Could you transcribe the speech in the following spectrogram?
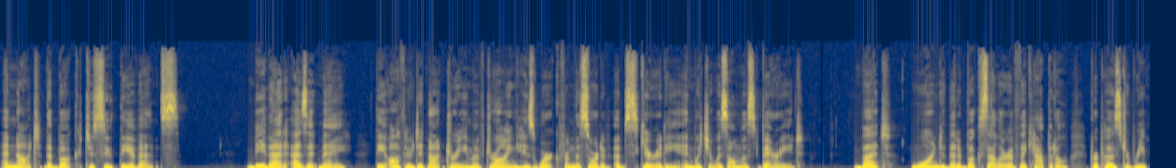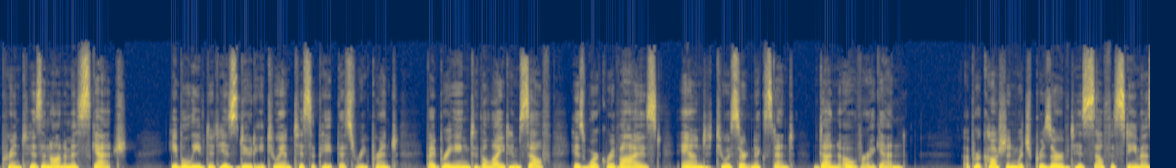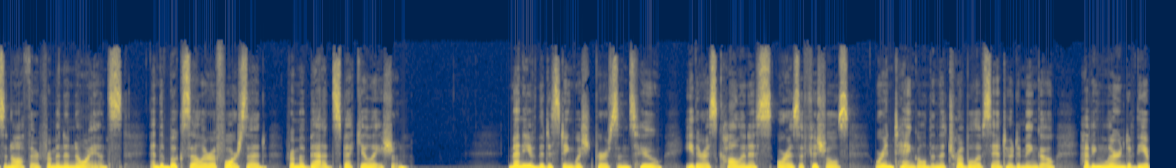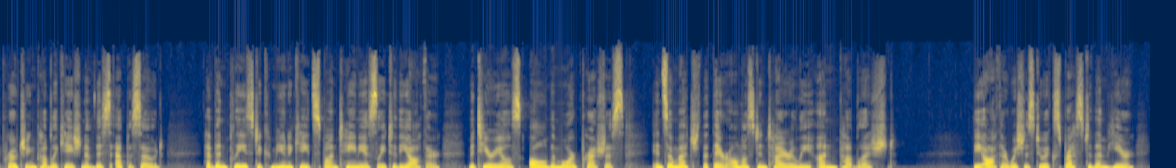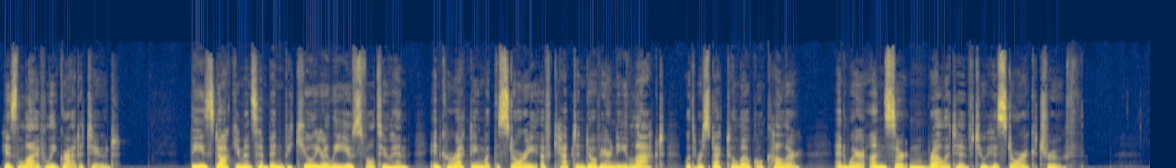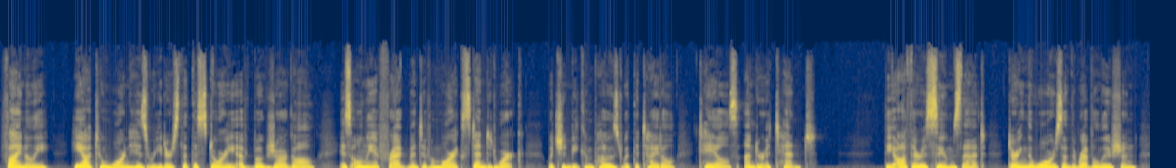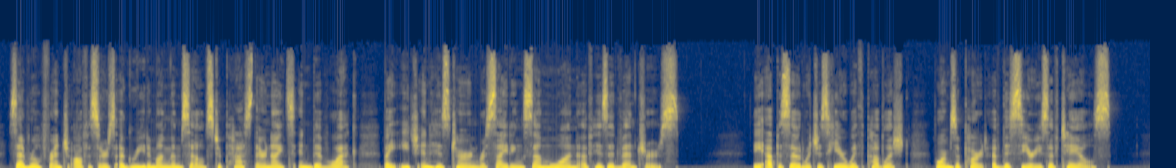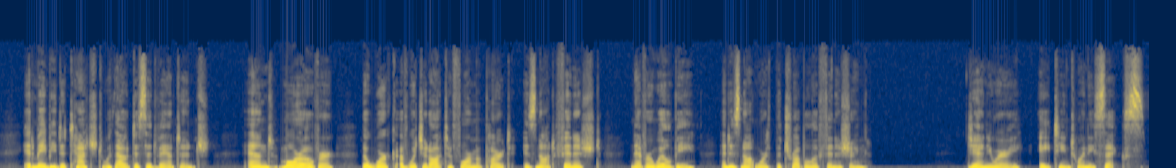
and not the book to suit the events. Be that as it may, the author did not dream of drawing his work from the sort of obscurity in which it was almost buried. But, warned that a bookseller of the capital proposed to reprint his anonymous sketch, he believed it his duty to anticipate this reprint by bringing to the light himself his work revised and, to a certain extent, done over again. A precaution which preserved his self esteem as an author from an annoyance, and the bookseller aforesaid from a bad speculation. Many of the distinguished persons who, either as colonists or as officials, were entangled in the trouble of Santo Domingo, having learned of the approaching publication of this episode, have been pleased to communicate spontaneously to the author materials all the more precious, insomuch that they are almost entirely unpublished. The author wishes to express to them here his lively gratitude. These documents have been peculiarly useful to him in correcting what the story of Captain d'Auverney lacked with respect to local color and where uncertain relative to historic truth. Finally, he ought to warn his readers that the story of Bug-Jargal is only a fragment of a more extended work which should be composed with the title Tales Under a Tent. The author assumes that, during the wars of the Revolution, several French officers agreed among themselves to pass their nights in bivouac by each in his turn reciting some one of his adventures. The episode which is herewith published forms a part of this series of tales. It may be detached without disadvantage, and, moreover, the work of which it ought to form a part is not finished, never will be, and is not worth the trouble of finishing. January 1826.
